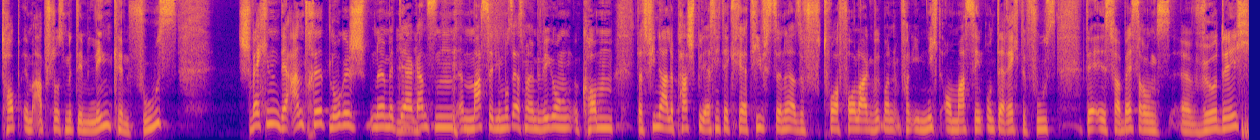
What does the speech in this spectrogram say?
Top im Abschluss mit dem linken Fuß. Schwächen, der Antritt, logisch, ne, mit der mhm. ganzen Masse, die muss erstmal in Bewegung kommen. Das finale Passspiel, er ist nicht der kreativste, ne? also Torvorlagen wird man von ihm nicht en masse sehen und der rechte Fuß, der ist verbesserungswürdig.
